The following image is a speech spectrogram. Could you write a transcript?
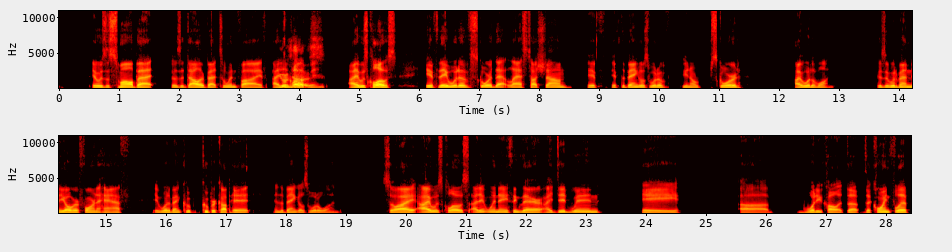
It was a small bet. It was a dollar bet to win 5. I You did were not close. win. I was close. If they would have scored that last touchdown, if if the Bengals would have, you know, scored, I would have won because it would have been the over four and a half. It would have been Cooper, Cooper Kupp hit, and the Bengals would have won. So I I was close. I didn't win anything there. I did win a uh what do you call it the the coin flip.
